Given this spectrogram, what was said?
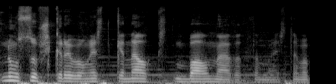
não subscrevam este canal que isto não vale nada também. Isto é uma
